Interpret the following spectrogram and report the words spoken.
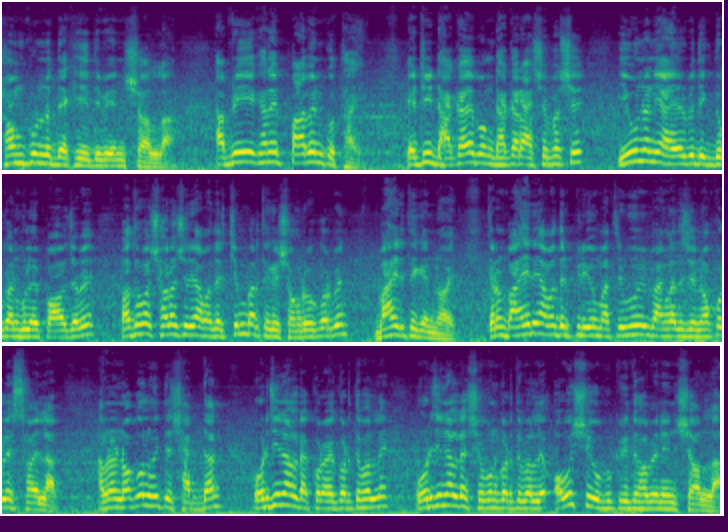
সম্পূর্ণ দেখিয়ে দেবে ইনশাল্লাহ আপনি এখানে পাবেন কোথায়? এটি ঢাকা এবং ঢাকার আশেপাশে ইউনানি আয়ুর্বেদিক দোকানগুলোয় পাওয়া যাবে, অথবা সরাসরি আমাদের চেম্বার থেকে সংগ্রহ করবেন, বাহির থেকে নয়। কারণ বাইরে আমাদের প্রিয় মাতৃভূমি বাংলাদেশে নকলের ছয় লাভ। আমরা নকল হইতে সাবধান অরিজিনালটা ক্রয় করতে পারলে, অরিজিনালটা সেবন করতে পারলে অবশ্যই উপকৃত হবেন ইনশাল্লাহ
